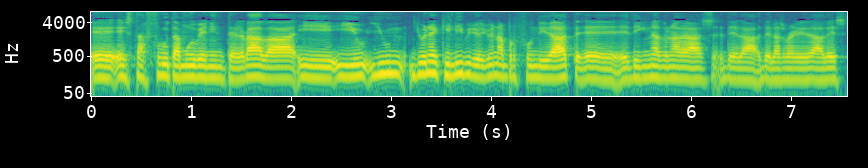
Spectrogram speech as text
eh, esta fruta muy bien integrada y, un, equilibrio y una profundidad digna de una de las, de, las, variedades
